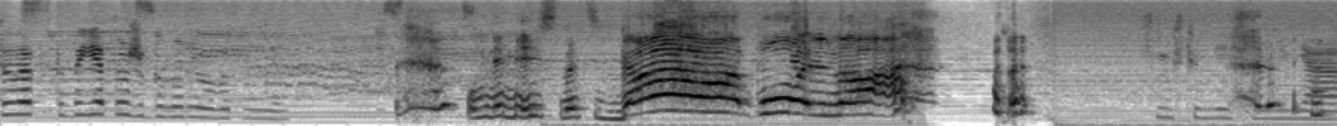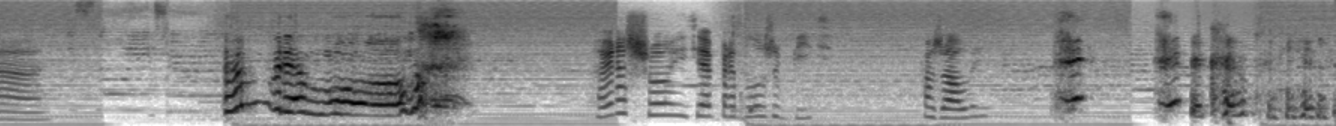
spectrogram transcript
тогда, тогда я тоже говорила в этот момент. У меня месть на тебя. Больно. В смысле, вместе на меня. В прямом. Хорошо, я тебя продолжу бить. Пожалуй. Какая прелесть.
